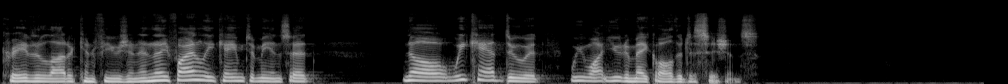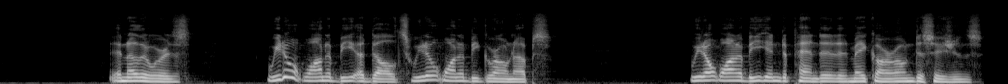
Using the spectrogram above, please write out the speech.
created a lot of confusion. And they finally came to me and said, No, we can't do it. We want you to make all the decisions. In other words, we don't want to be adults. We don't want to be grown ups. We don't want to be independent and make our own decisions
